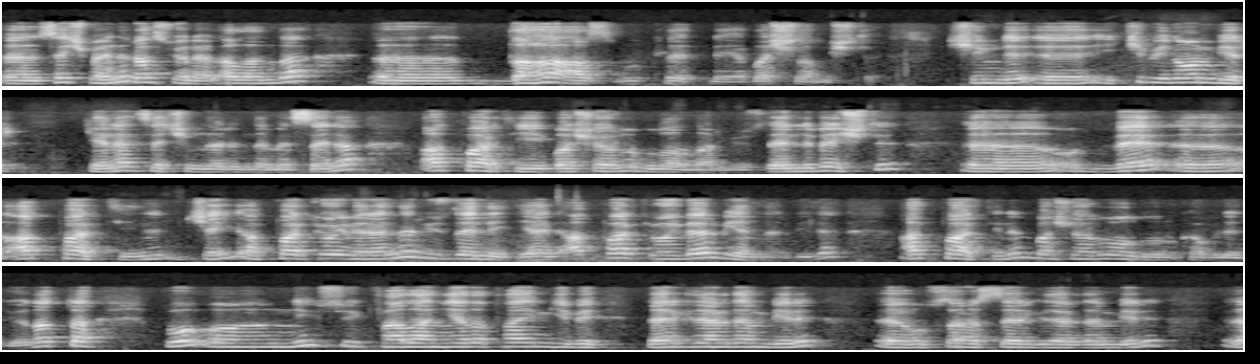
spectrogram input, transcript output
e, seçmeni rasyonel alanda e, daha az mutlu etmeye başlamıştı. Şimdi e, 2011 genel seçimlerinde mesela AK Parti'yi başarılı bulanlar %55'ti. Ee, ve e, AK Parti'nin şey AK Parti oy verenler %50'ydi. Yani AK Parti oy vermeyenler bile AK Parti'nin başarılı olduğunu kabul ediyordu. Hatta bu e, Newsweek falan ya da Time gibi dergilerden biri, e, uluslararası dergilerden biri e,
